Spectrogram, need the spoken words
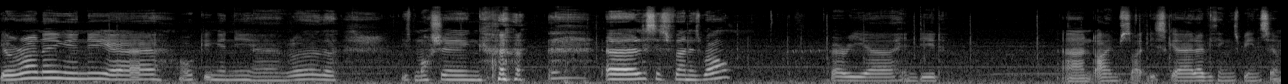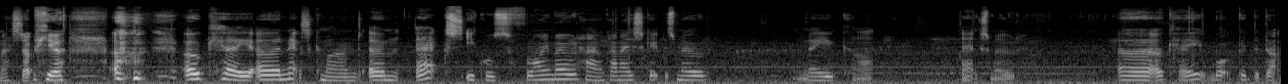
You're running in the air, walking in the air, blah, blah. he's moshing. uh, this is fun as well. Very, uh, indeed. And I'm slightly scared, everything's been so messed up here. okay, uh, next command. Um, X equals fly mode. How can I escape this mode? No, you can't. X mode. Uh, okay, what good did that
